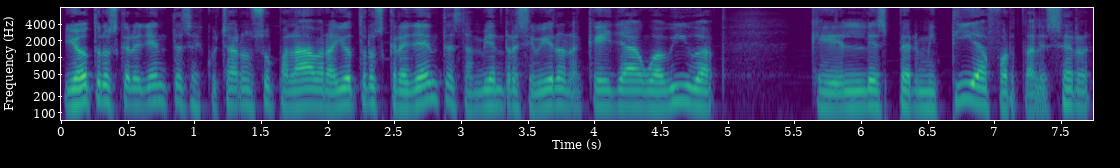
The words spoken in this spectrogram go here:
Y otros creyentes escucharon su palabra, y otros creyentes también recibieron aquella agua viva que les permitía fortalecer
